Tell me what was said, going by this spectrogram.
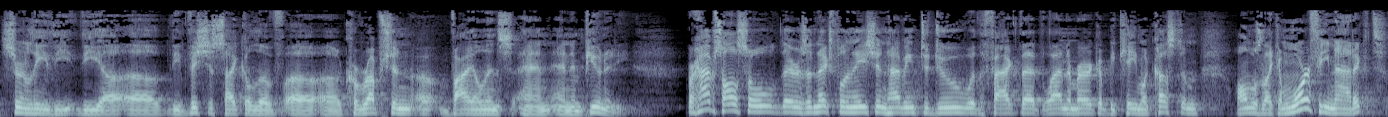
certainly the the uh, uh, the vicious cycle of uh, uh, corruption, uh, violence, and and impunity. Perhaps also there's an explanation having to do with the fact that Latin America became accustomed, almost like a morphine addict,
